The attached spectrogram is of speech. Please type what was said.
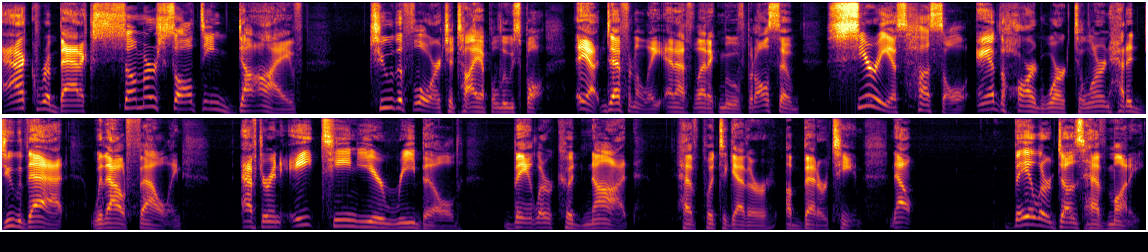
acrobatic somersaulting dive to the floor to tie up a loose ball. Yeah, definitely an athletic move, but also serious hustle and the hard work to learn how to do that without fouling. After an 18 year rebuild, Baylor could not have put together a better team. Now, Baylor does have money.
